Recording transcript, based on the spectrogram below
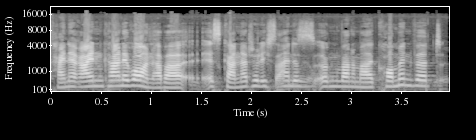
keine reinen Karnivoren, aber es kann natürlich sein, dass es irgendwann mal kommen wird.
